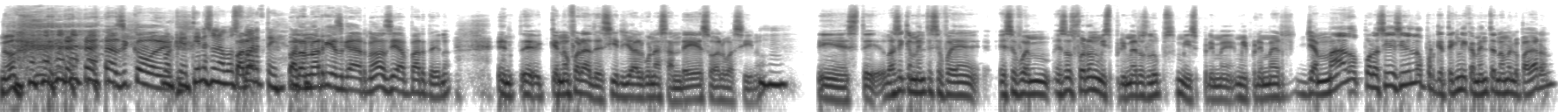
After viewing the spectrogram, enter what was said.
¿no? Así como de... Porque tienes una voz para, fuerte. Para no arriesgar, ¿no? Así aparte, ¿no? Eh, que no fuera a decir yo alguna sandez o algo así, ¿no? Y este, básicamente se fue, ese fue, esos fueron mis primeros loops, mis primer, mi primer llamado, por así decirlo, porque técnicamente no me lo pagaron,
